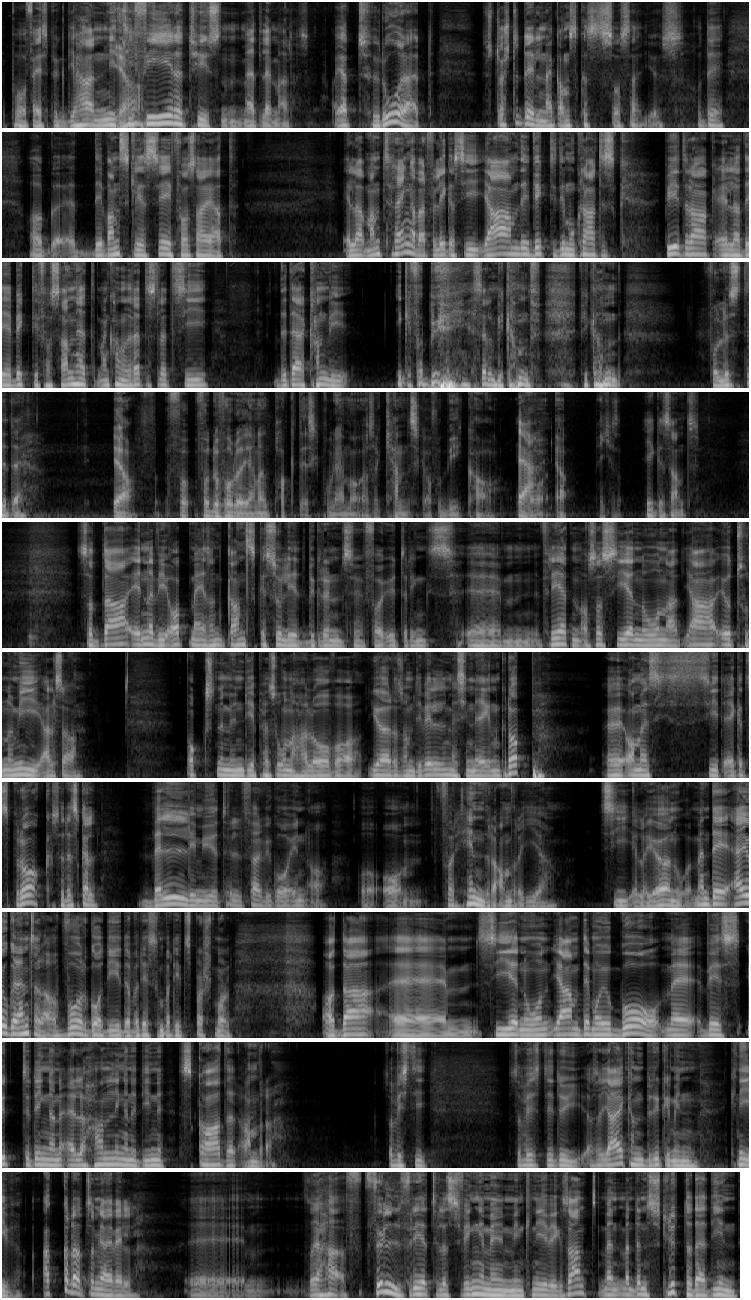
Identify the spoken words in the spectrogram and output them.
på Facebook. De har 94 000 medlemmer. Og jeg tror at størstedelen er ganske så seriøs. Og det, og det er vanskelig å se for seg at Eller man trenger i hvert fall ikke å si ja, men det er viktig demokratisk bidrag, eller det er viktig for sannhet. Man kan rett og slett si det der kan vi ikke forby, selv om vi kan, vi kan få lyst til det. Ja, for, for, for da får du gjerne et praktisk problem òg. Altså, hvem skal forby hva? Ja. Og, ja ikke sant? Ikke sant? Så da ender vi opp med en sånn ganske solid begrunnelse for ytringsfriheten. og så sier noen at ja, autonomi, altså Voksne, myndige personer har lov å gjøre som de vil med sin egen kropp eh, og med sitt eget språk. Så det skal veldig mye til før vi går inn og, og, og forhindrer andre i å si eller gjøre noe. Men det er jo grenser, da. Og hvor går de? Det var det som var ditt spørsmål. Og da eh, sier noen ja, men det må jo gå med hvis ytringene eller handlingene dine skader andre. Så hvis de, så hvis de du, altså Jeg kan bruke min kniv akkurat som jeg vil. Eh, så jeg har full frihet til å svinge med min kniv, ikke sant? Men, men den slutter der din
